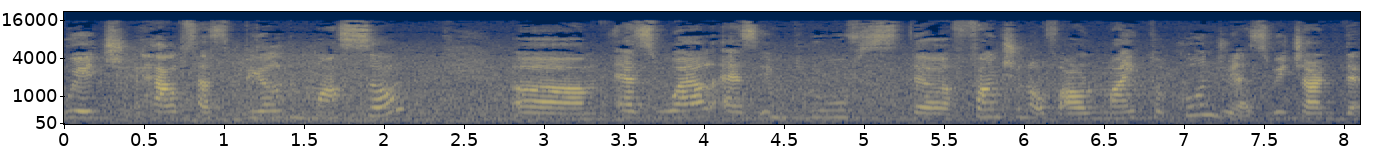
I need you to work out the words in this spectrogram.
which helps us build muscle, um, as well as improves the function of our mitochondria, which are the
